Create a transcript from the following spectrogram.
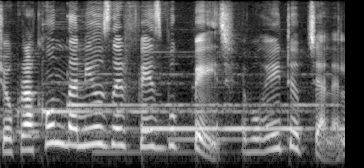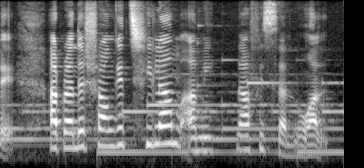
চোখ রাখুন দ্য নিউজের ফেসবুক পেজ এবং ইউটিউব চ্যানেলে আপনাদের সঙ্গে ছিলাম আমি নাফিসা নোয়াল।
